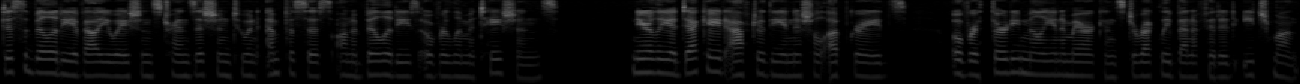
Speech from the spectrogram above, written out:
Disability evaluations transitioned to an emphasis on abilities over limitations. Nearly a decade after the initial upgrades, over 30 million Americans directly benefited each month.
